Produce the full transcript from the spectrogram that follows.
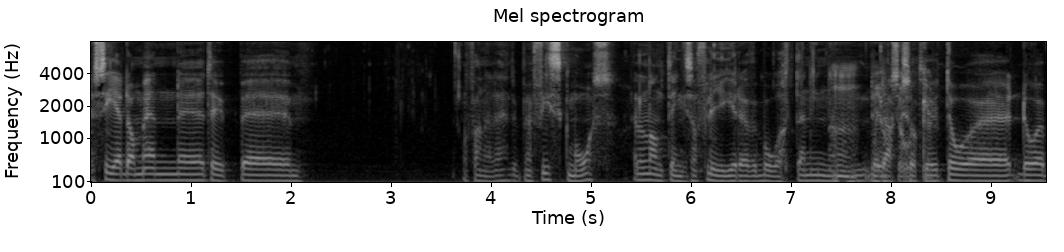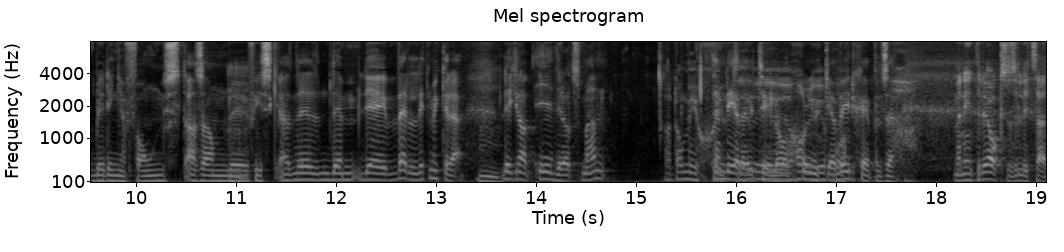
Ser de en eh, typ... Eh, vad fan är det? Typ en fiskmås. Eller någonting som flyger över båten innan Mm, det det är är dags att åka ut. Då, eh, då blir det ingen fångst. Alltså om det Mm. är fisk. alltså, Det, det, det är väldigt mycket där. Likadant idrottsmän Ja, de är ju sjukt, tenderar ju till att ha sjuka på. vidskepelser. Men är inte det också så lite så här,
